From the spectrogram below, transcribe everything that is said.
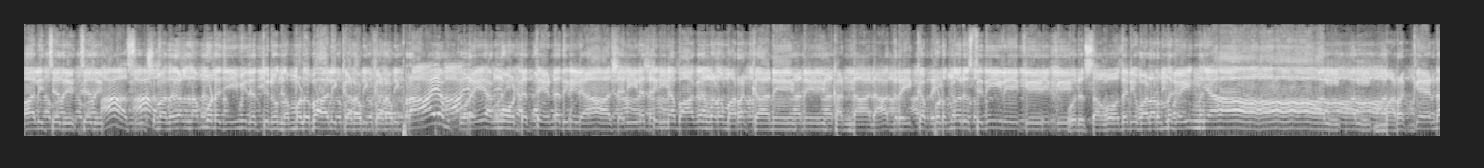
പാലിച്ചത്? ആ സൂക്ഷ്മതകൾ നമ്മുടെ ജീവിതത്തിനും നമ്മൾ പാലിക്കണം. പ്രായം കുറെ അങ്ങോട്ട് എത്തേണ്ടതില്ല. ശരീരത്തിന്റെ ഭാഗങ്ങൾ മറക്കാന് കണ്ടാൽ ആഗ്രഹിക്കപ്പെടുന്ന ഒരു സ്ഥിതിയിലേക്ക് ഒരു സഹോദരി വളർന്നു കഴിഞ്ഞാൽ മറക്കേണ്ട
